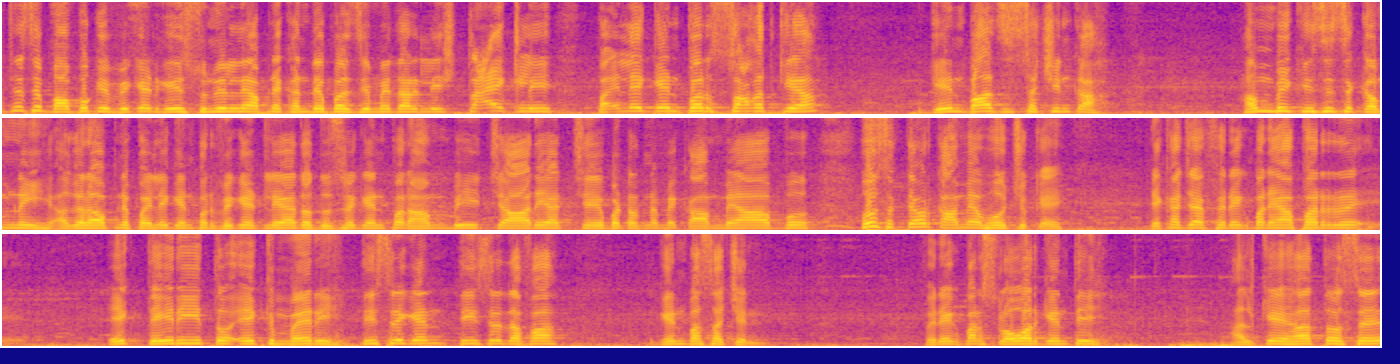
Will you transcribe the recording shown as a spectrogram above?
जैसे बापू की विकेट गई, सुनील ने अपने कंधे पर ज़िम्मेदारी ली स्ट्राइक ली, पहले गेंद पर स्वागत किया। गेंदबाज सचिन का हम भी किसी से कम नहीं अगर आपने पहले गेंद पर विकेट लिया तो दूसरे गेंद पर हम भी चार या छह बटन में कामयाब हो सकते हैं और कामयाब हो चुके हैं। देखा जाए फिर एक बार यहाँ पर एक तेरी तो एक मेरी। तीसरी गेंद, तीसरे दफ़ा गेंद पर सचिन। फिर एक बार स्लोअर गेंद थी। हल्के हाथों से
